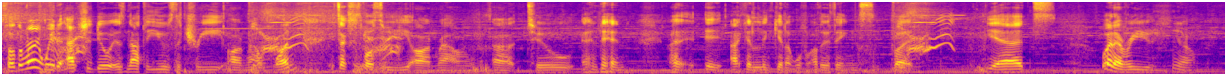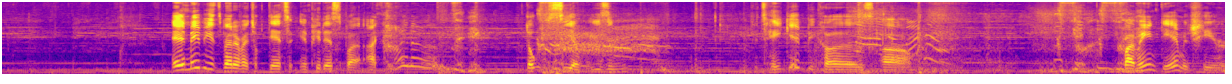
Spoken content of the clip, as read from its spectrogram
So the right way to actually do it is not to use the tree on round one. It's actually supposed to be on round uh, two, and then uh, it, I can link it up with other things. But yeah, it's whatever you you know. And maybe it's better if I took Dancing Impetus, but I kind of don't see a reason to take it because um, my main damage here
